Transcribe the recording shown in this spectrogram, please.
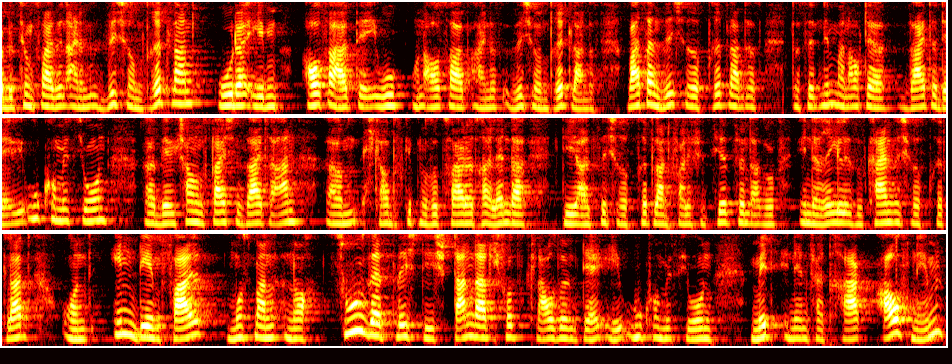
beziehungsweise in einem sicheren Drittland oder eben außerhalb der EU und außerhalb eines sicheren Drittlandes. Was ein sicheres Drittland ist, das entnimmt man auch der Seite der EU-Kommission. Äh, wir schauen uns gleich die Seite an. Ähm, ich glaube, es gibt nur so zwei oder drei Länder, die als sicheres Drittland qualifiziert sind. Also in der Regel ist es kein sicheres Drittland. Und in dem Fall muss man noch zusätzlich die Standardschutzklauseln der EU-Kommission mit in den Vertrag aufnehmen.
